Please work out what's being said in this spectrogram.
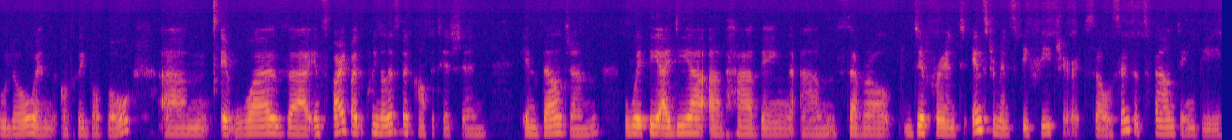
Rouleau and André Bourbeau, um, it was uh, inspired by the Queen Elizabeth competition in Belgium with the idea of having um, several different instruments be featured. So, since its founding, the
